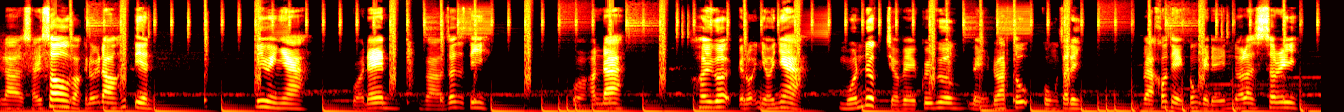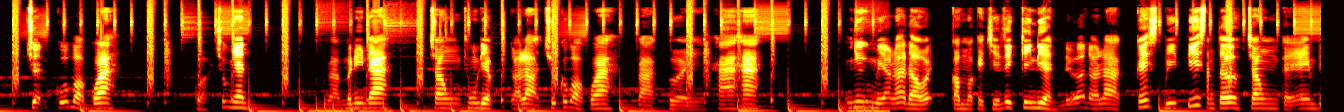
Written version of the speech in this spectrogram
là xoáy sâu vào cái nỗi đau hết tiền. Đi về nhà của Dan và Dirty của Honda hơi gợi cái nỗi nhớ nhà, muốn được trở về quê hương để đoàn tụ cùng gia đình. Và không thể không kể đến đó là Suri, chuyện cũ bỏ qua của Trúc Nhân và Melinda trong thông điệp đó là chưa có bỏ qua và cười ha ha như mình đã nói ở đầu ấy còn một cái chiến dịch kinh điển nữa đó là Case BTS Hunter trong cái MV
